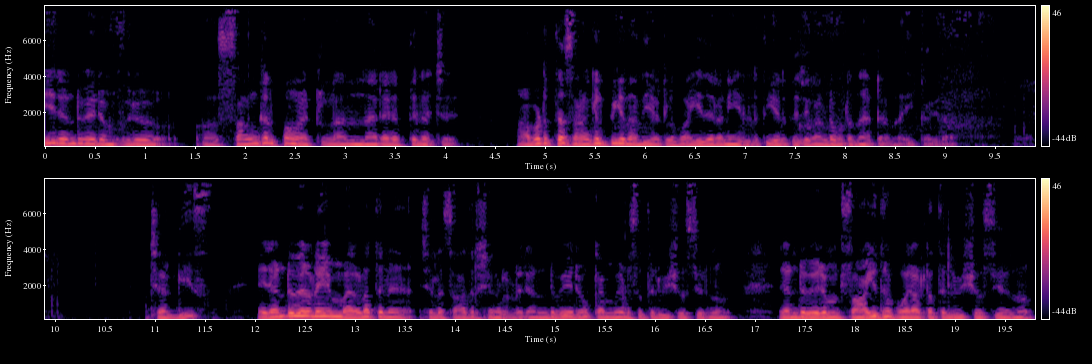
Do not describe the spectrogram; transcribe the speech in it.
ഈ രണ്ടുപേരും ഒരു സങ്കല്പമായിട്ടുള്ള നരകത്തിൽ വെച്ച് അവിടുത്തെ സാങ്കല്പിക നദിയായിട്ടുള്ള വൈതരണിയിൽ തീരത്ത് വെച്ച് കണ്ടുമുട്ടുന്നതായിട്ടാണ് ഈ കവിത. ചെർഗീസ്. രണ്ടുപേരുടെയും മരണത്തിന് ചില സാദൃശ്യങ്ങളുണ്ട്. രണ്ടുപേരും കമ്മ്യൂണിസത്തിൽ വിശ്വസിച്ചിരുന്നു. രണ്ടുപേരും സായുധ പോരാട്ടത്തിൽ വിശ്വസിച്ചിരുന്നു.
